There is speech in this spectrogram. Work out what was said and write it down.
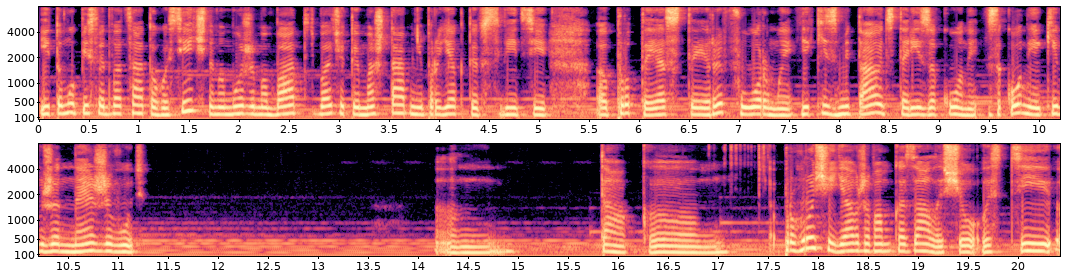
І тому після 20 січня ми можемо бачити масштабні проєкти в світі, е, протести, реформи, які змітають старі закони, закони, які вже не живуть. Так, ем, про гроші я вже вам казала, що ось ці е,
